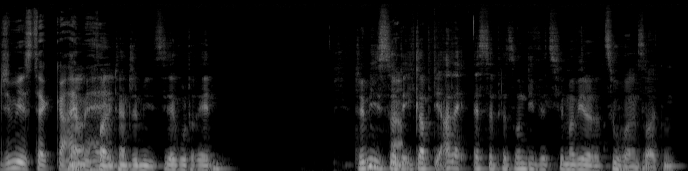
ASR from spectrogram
Jimmy ist der geheime ja, vor allem Held. kann Jimmy sehr gut reden. Jimmy ist so, Ja. die, ich glaube, die allererste Person, die wir jetzt hier mal wieder dazu holen sollten.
